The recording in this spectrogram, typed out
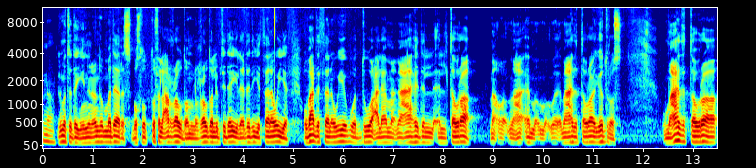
نعم. المتدينين عندهم مدارس بأخذوا الطفل على الروضة من الروضة الابتدائية الإعدادية الثانوية. وبعد الثانوية بودوه على معاهد التوراة. معاهد التوراة يدرس. ومعاهد التوراة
